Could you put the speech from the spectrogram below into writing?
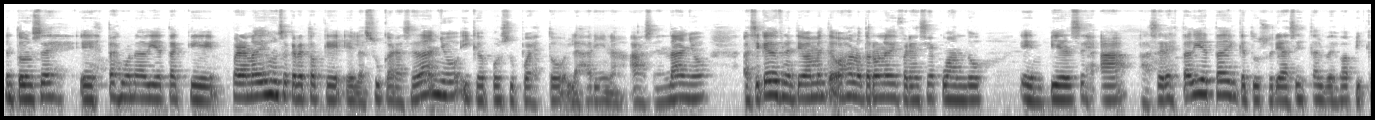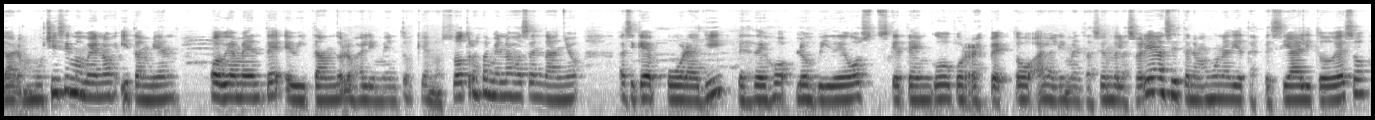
Entonces, esta es una dieta que para nadie es un secreto que el azúcar hace daño y que por supuesto las harinas hacen daño. Así que definitivamente vas a notar una diferencia cuando empieces a hacer esta dieta en que tu psoriasis tal vez va a picar muchísimo menos y también obviamente evitando los alimentos que a nosotros también nos hacen daño. Así que por allí les dejo los videos que tengo con respecto a la alimentación de la psoriasis. Tenemos una dieta especial y todo eso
